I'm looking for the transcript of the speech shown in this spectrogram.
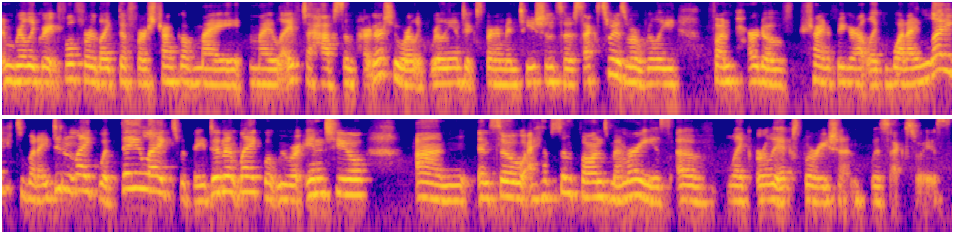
I'm really grateful for like the first chunk of my my life to have some partners who are like really into experimentation. So sex toys were a really fun part of trying to figure out like what I liked, what I didn't like, what they liked, what they didn't like, what we were into. Um, and so I have some fond memories of like early exploration with sex toys.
